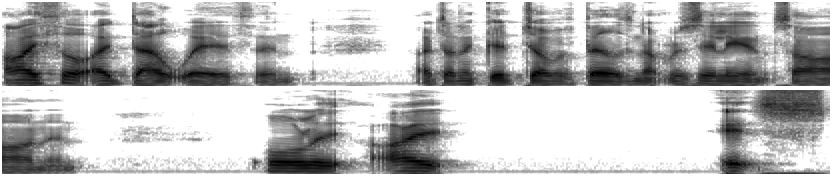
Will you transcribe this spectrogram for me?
I thought I'd dealt with, and I'd done a good job of building up resilience on, and all of, I, it's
